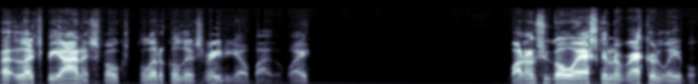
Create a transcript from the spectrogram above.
uh, let's be honest, folks. Political this radio, by the way. Why don't you go asking the record label?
